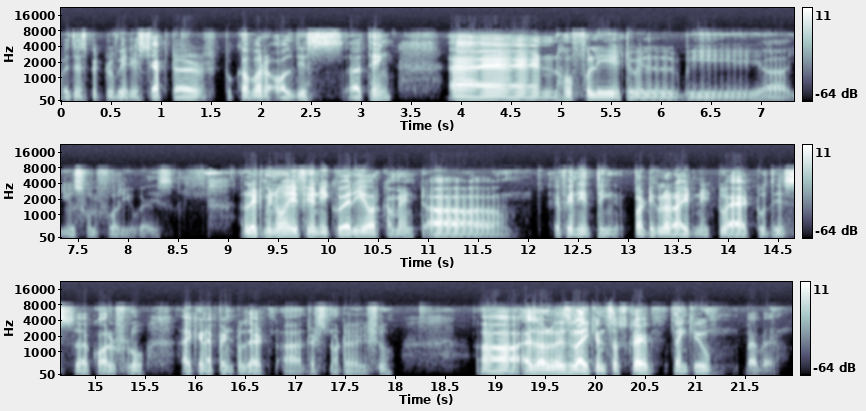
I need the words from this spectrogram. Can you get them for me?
with respect to various chapter to cover all this uh, thing, and hopefully it will be uh, useful for you guys. Let me know if any query or comment. Uh, if anything particular I need to add to this uh, call flow, I can append to that. Uh, that's not an issue. Uh, as always, like and subscribe. Thank you. Bye bye.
